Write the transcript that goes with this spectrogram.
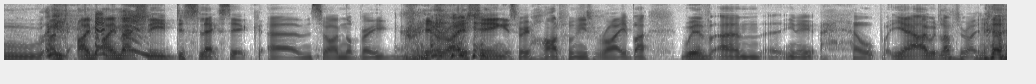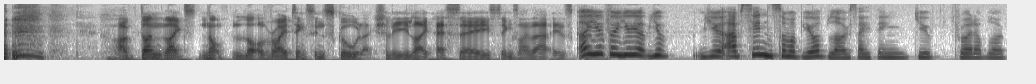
Ooh, I'm, I'm, I'm actually dyslexic, um, so I'm not very great at writing. It's very hard for me to write, but with um, uh, you know help, yeah, I would love to write. I've done like not a lot of writing since school actually, like essays, things like that. Is Oh, you, of- but you, you, you. I've seen some of your blogs. I think you wrote a blog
